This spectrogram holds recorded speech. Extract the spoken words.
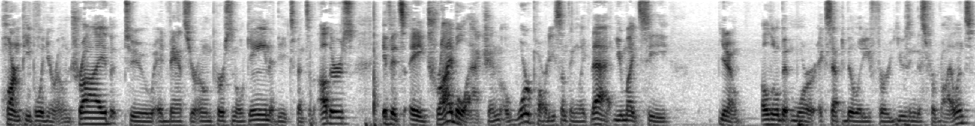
harm people in your own tribe, to advance your own personal gain at the expense of others. If it's a tribal action, a war party, something like that, you might see, you know, a little bit more acceptability for using this for violence.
